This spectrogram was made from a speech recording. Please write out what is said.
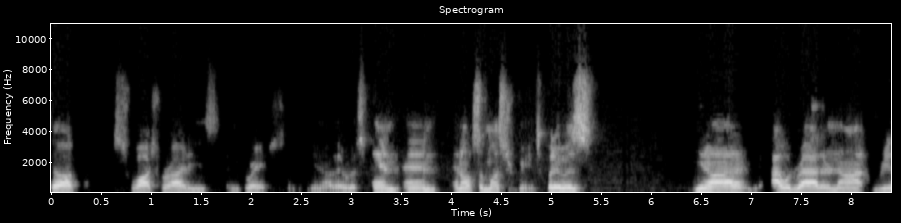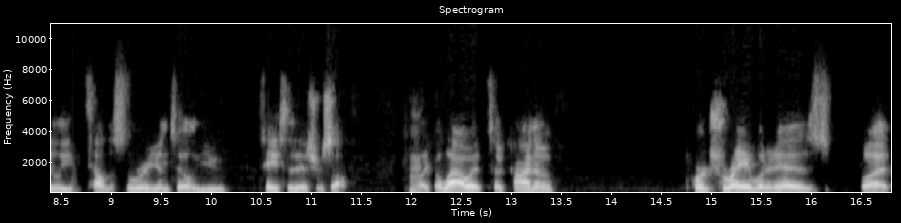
duck, squash varieties and grapes. You know, there was and and and also mustard greens. But it was, you know, I I would rather not really tell the story until you taste the dish yourself. Hmm. Like allow it to kind of portray what it is, but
